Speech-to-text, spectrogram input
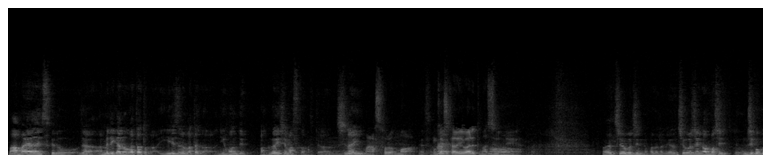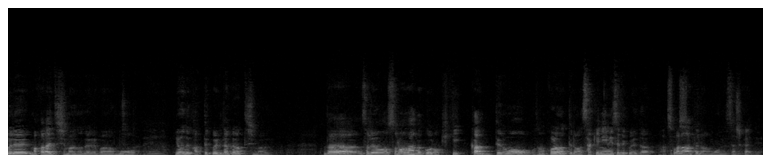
まあ、あんまりあれですけどじゃあアメリカの方とかイギリスの方が日本で爆買いしますか？って言ったらしない、まあそれはまあ昔から言われてますよね。まあ中国人の方だけど中国人がもし自国で賄えてしまうのであればもう日本で買ってくれなくなってしまう。だからそれをそのなんかこの危機感っていうのをそのコロナっていうのは先に見せてくれたのかなっていうのは思うんですよ確かにね。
